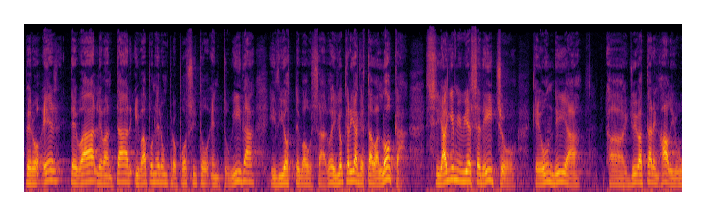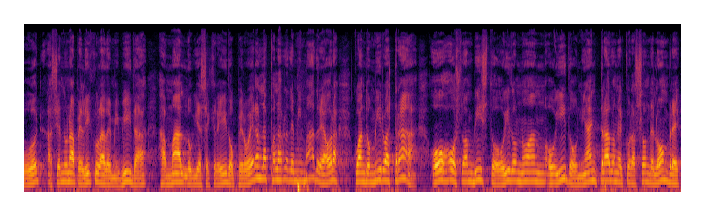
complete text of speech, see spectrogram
pero Él te va a levantar y va a poner un propósito en tu vida y Dios te va a usar. yo creía que estaba loca. Si alguien me hubiese dicho que un día Ah, yo iba a estar en Hollywood haciendo una película de mi vida, jamás lo hubiese creído, pero eran las palabras de mi madre. Ahora, cuando miro atrás, ojos no han visto, oídos no han oído, ni ha entrado en el corazón del hombre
